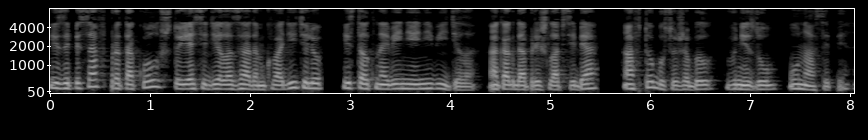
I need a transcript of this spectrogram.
и записав в протокол, что я сидела задом к водителю и столкновения не видела, а когда пришла в себя, автобус уже был внизу у насыпи.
